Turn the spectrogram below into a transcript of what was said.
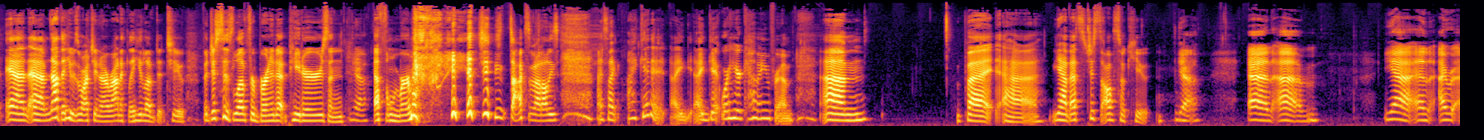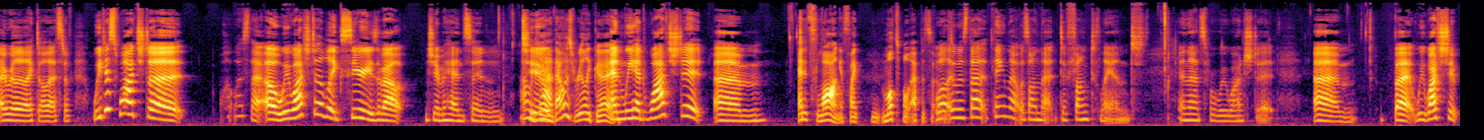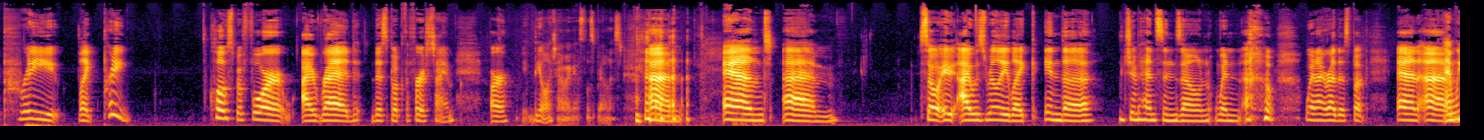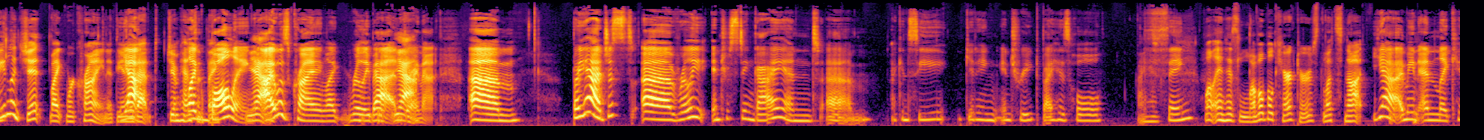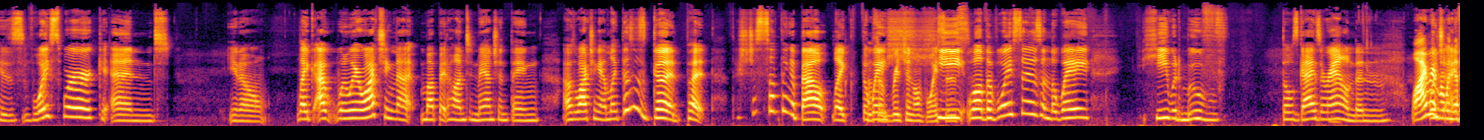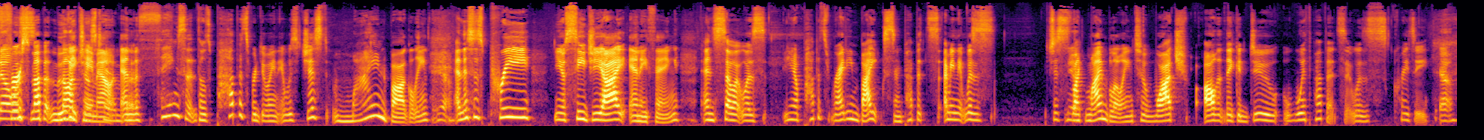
and um, not that he was watching it ironically, he loved it too. But just his love for Bernadette Peters and Yeah. Ethel Merman. he talks about all these. I was like, I get it. I, I get where you're coming from. Um, but uh, yeah, that's just also cute. Yeah. And um yeah, and I I really liked all that stuff. We just watched a what was that? Oh, we watched a like series about Jim Henson Oh too. yeah, that was really good. and we had watched it um and it's long. It's like multiple episodes. well, it was that thing that was on that Defunctland and that's where we watched it. Um but we watched it pretty like pretty close before I read this book the first time or the only time I guess, let's be honest. Um and um so it, I was really like in the Jim Henson zone when when I read this book. And um and we legit like were crying at the end Yeah. of that Jim Henson like thing. bawling. Yeah. I was crying like really bad Yeah. during that. Um, but yeah, just a really interesting guy, and um, I can see getting intrigued by his whole By his- thing. well, and his lovable characters. Let's not. Yeah, I mean, and like his voice work, and you know, like I when we were watching that Muppet Haunted Mansion thing, I was watching it. I'm like, this is good, but there's just something about like the Those way original he- voices. well, the voices and the way he would move those guys around, and Well, I remember Which when I the first Muppet movie came out, him, and the things that those puppets were doing, it was just mind-boggling. Yeah. And this is pre, you know, CGI anything, and so it was, you know, puppets riding bikes and puppets. I mean, it was just Yeah. like mind-blowing to watch all that they could do with puppets. It was crazy. yeah.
